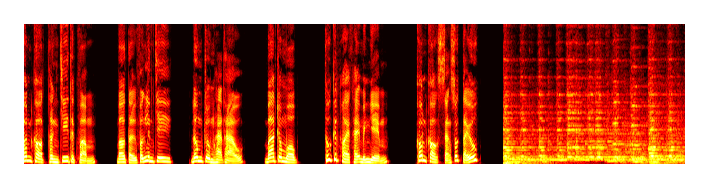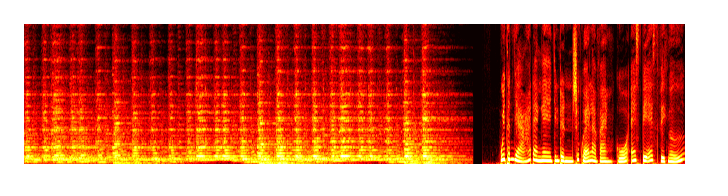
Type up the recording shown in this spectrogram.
khôn khọt thần chi thực phẩm, bao tử phấn linh chi, đông trùng hạ thảo, ba trong một thuốc kích hoạt hệ miễn nhiễm. khôn khọt sản xuất tại Úc, Quý thính giả đang nghe chương trình Sức khỏe là vàng của SBS Việt ngữ.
